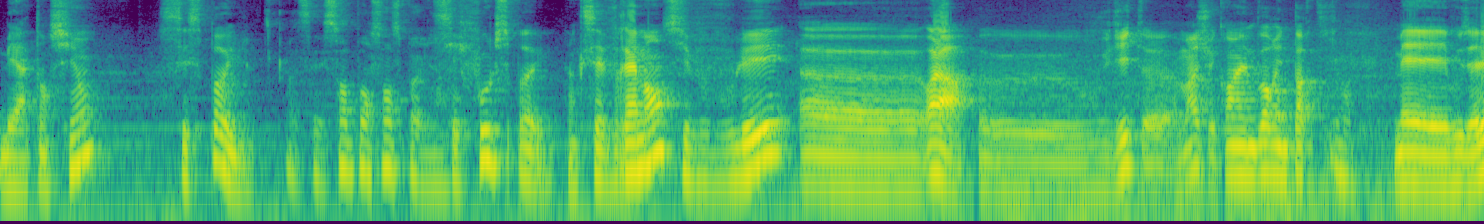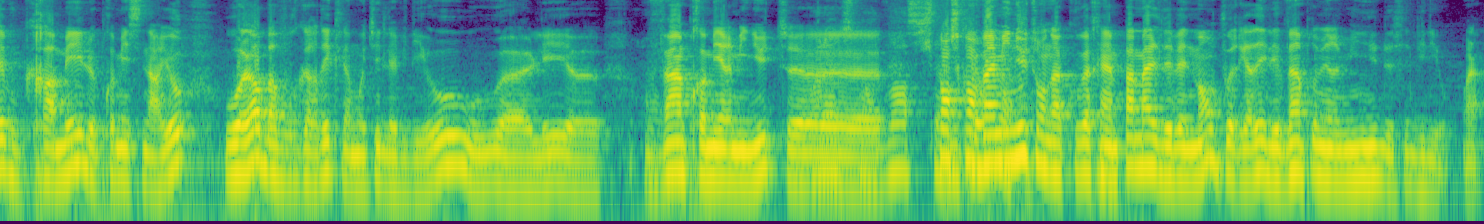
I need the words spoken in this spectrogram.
Mais attention, c'est spoil. C'est 100% spoil. hein. C'est full spoil. Donc c'est vraiment, si vous voulez, euh, voilà, euh, vous vous dites, moi je vais quand même voir une partie. Ouais. Mais vous allez vous cramer le premier scénario, ou alors bah, vous regardez que la moitié de la vidéo, ou euh, les euh, 20 premières minutes. euh, Voilà, si je pense qu'en plaît 20 ou pas. minutes, on a couvert quand même pas mal d'événements. Vous pouvez regarder les 20 premières minutes de cette vidéo. Voilà.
